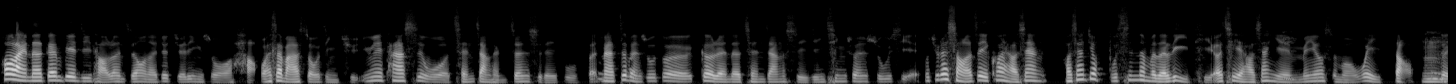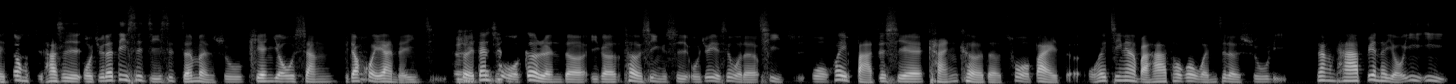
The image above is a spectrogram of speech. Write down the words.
后来呢，跟编辑讨论之后呢，就决定说好，我还是要把它收进去，因为它是我成长很真实的一部分。那这本书作为个人的成长史以及青春书写，我觉得少了这一块，好像好像就不是那么的立体，而且好像也没有什么味道。嗯，对，纵使它是，我觉得第四集是整本书偏忧伤、比较晦暗的一集。对，但是我个人的一个特性是，我觉得也是我的气质，我会把这些坎坷的、挫败的，我会尽量把它透过文字的梳理。让它变得有意义，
